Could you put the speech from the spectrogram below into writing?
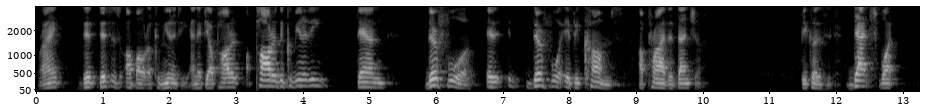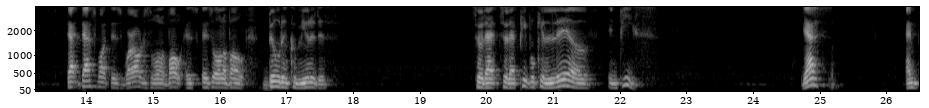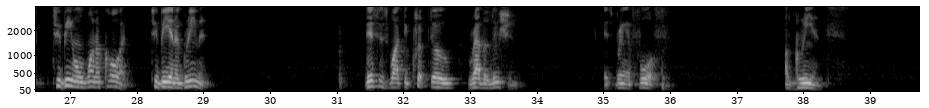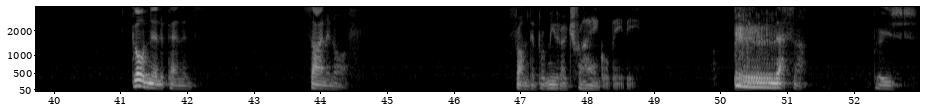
right? This this is about a community, and if you're part of part of the community, then therefore it, it therefore it becomes a private venture because that's what that that's what this world is all about. It's, it's all about building communities so that so that people can live in peace. Yes. And to be on one accord, to be in agreement. This is what the crypto revolution is bringing forth. Agreements. Golden independence signing off from the Bermuda Triangle, baby. That's up. Peace.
